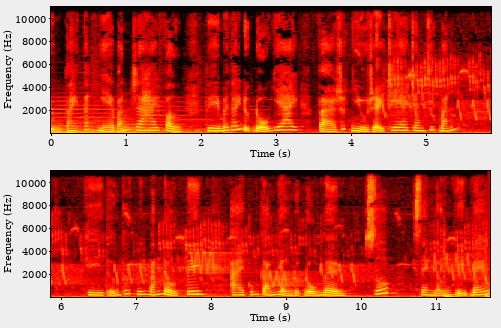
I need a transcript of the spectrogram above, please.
dùng tay tách nhẹ bánh ra hai phần thì mới thấy được độ dai và rất nhiều rễ tre trong chiếc bánh. Khi thưởng thức miếng bánh đầu tiên, ai cũng cảm nhận được độ mềm, xốp, xen lẫn vị béo,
